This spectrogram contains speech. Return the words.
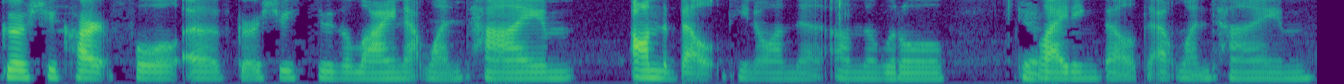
grocery cart full of groceries through the line at one time on the belt you know on the on the little yes. sliding belt at one time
